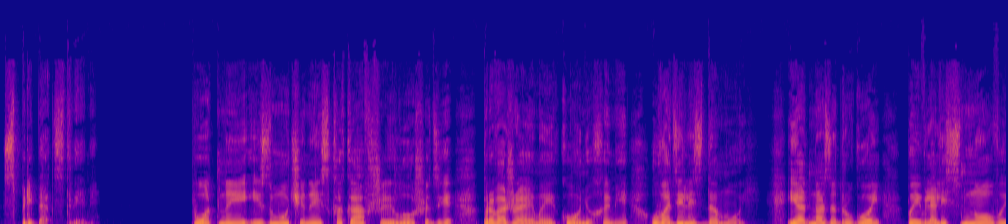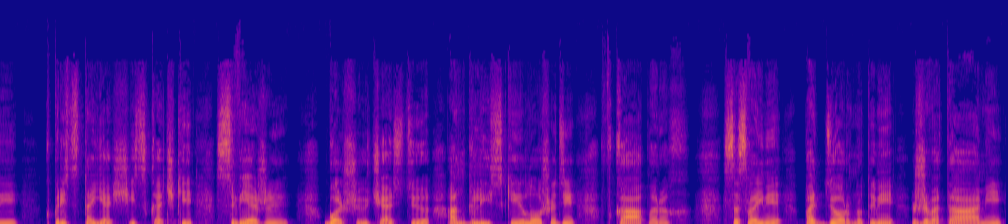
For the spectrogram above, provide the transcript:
с препятствиями. Потные, измученные скакавшие лошади, провожаемые конюхами, уводились домой, и одна за другой появлялись новые, к предстоящей скачке. Свежие, большую частью английские лошади, в капорах, со своими поддернутыми животами,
